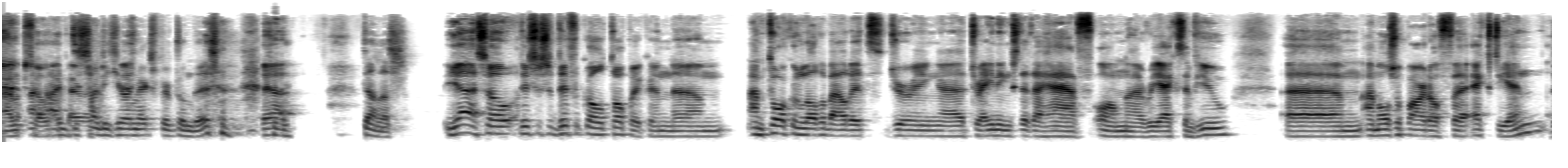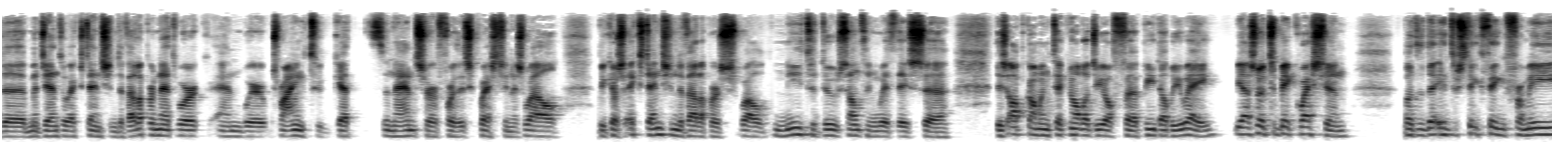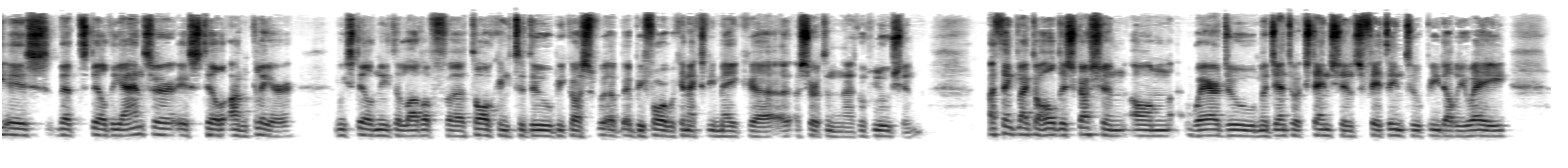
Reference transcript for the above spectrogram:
I'm, so I've decided you're an expert on this. Yeah. Tell us. Yeah, so this is a difficult topic, and um, I'm talking a lot about it during uh, trainings that I have on uh, React and Vue. Um, I'm also part of uh, XDN, the Magento Extension Developer Network, and we're trying to get an answer for this question as well, because extension developers, well, need to do something with this uh, this upcoming technology of uh, PWA. Yeah, so it's a big question, but the interesting thing for me is that still the answer is still unclear. We still need a lot of uh, talking to do because uh, before we can actually make uh, a certain conclusion. I think like the whole discussion on where do Magento extensions fit into PWA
